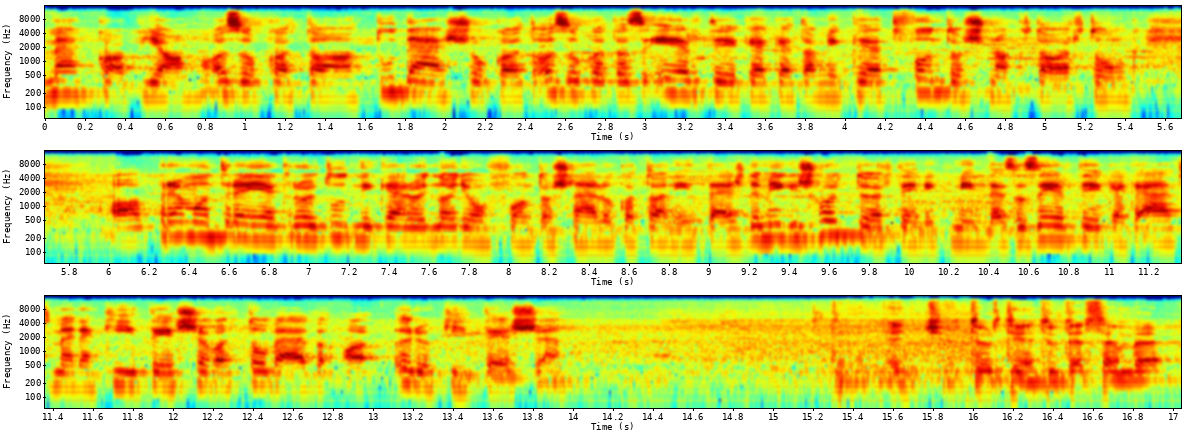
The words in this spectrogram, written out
megkapja azokat a tudásokat, azokat az értékeket, amiket fontosnak tartunk. A premontrejekről tudni kell, hogy nagyon fontos náluk a tanítás, de mégis hogy történik mindez? Az értékek átmenekítése, vagy tovább a örökítése? Egy történet jut eszembe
